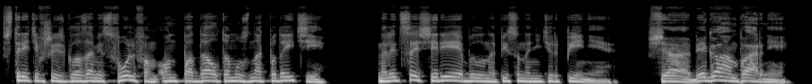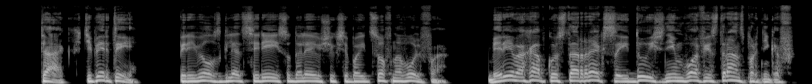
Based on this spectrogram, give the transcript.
Встретившись глазами с Вольфом, он подал тому знак подойти. На лице Сирея было написано нетерпение. «Все, бегом, парни! Так, теперь ты!» Перевел взгляд Сирей с удаляющихся бойцов на Вольфа. «Бери в охапку Старрекса и дуй с ним в офис транспортников!»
